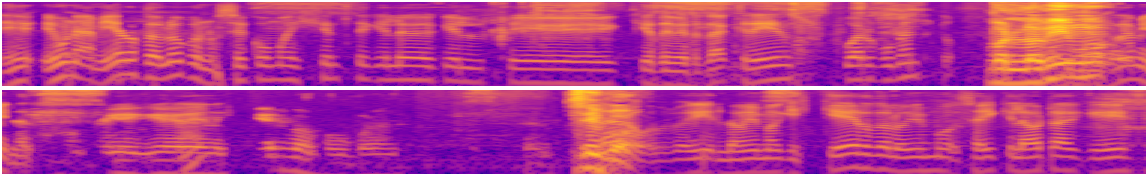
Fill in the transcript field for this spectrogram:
es, es una mierda, loco. No sé cómo hay gente que, le- que, que, que de verdad cree en su argumento. Por lo De mismo, weón. sí, claro, eh, lo mismo que izquierdo, lo mismo, sabéis que la otra que es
